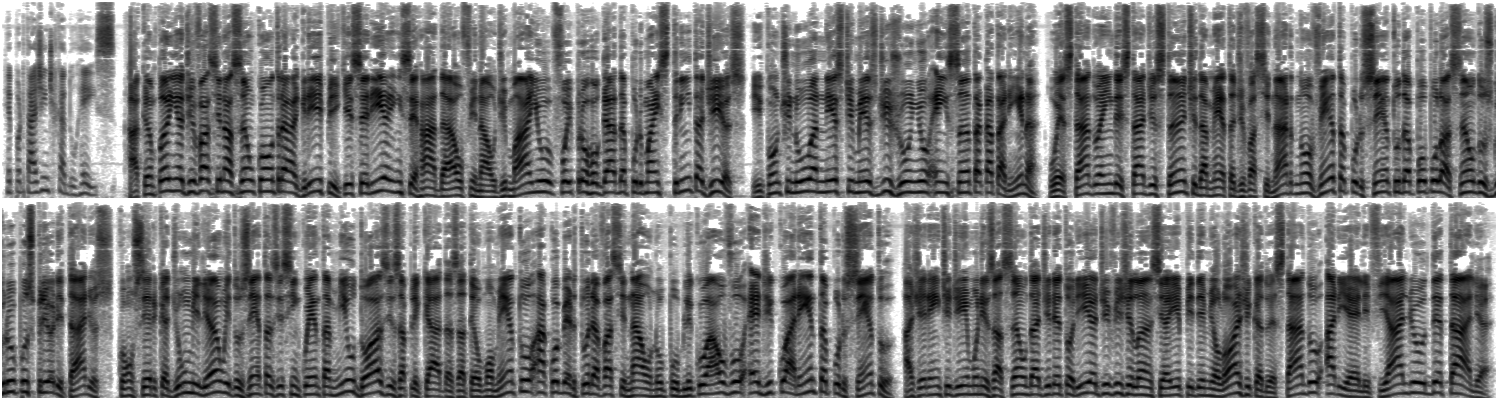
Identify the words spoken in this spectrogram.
Reportagem de Cadu Reis. A campanha de vacinação contra a gripe, que seria encerrada ao final de maio, foi prorrogada por mais 30 dias e continua neste mês de junho em Santa Catarina. O estado ainda está distante da meta de vacinar 90% da população dos grupos prioritários, com cerca de 1 milhão e 250 mil doses aplicadas até o momento, a cobertura vacinal no público alvo é de 40%. A gerente de imunização da Diretoria de Vigilância Epidemiológica do Estado, Arielle Fialho, detalha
